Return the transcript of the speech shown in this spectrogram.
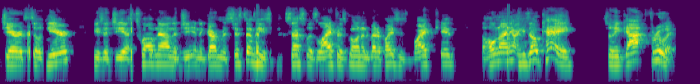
Jared's still here. He's a GS12 now in the G, in the government system. He's successful. His life is going in a better place. His wife, kid, the whole nine yards. He's okay. So he got through it,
